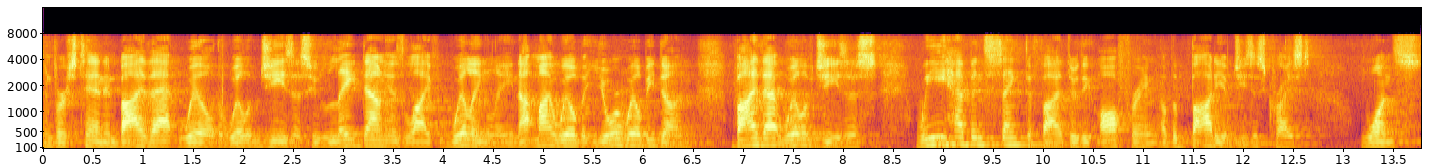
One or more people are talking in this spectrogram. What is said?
In verse 10, and by that will, the will of Jesus, who laid down his life willingly, not my will, but your will be done, by that will of Jesus, we have been sanctified through the offering of the body of Jesus Christ once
